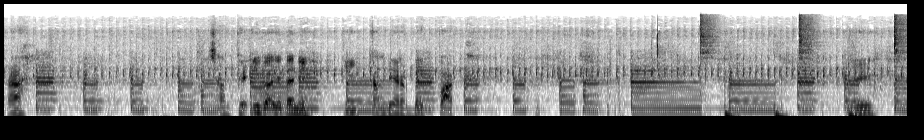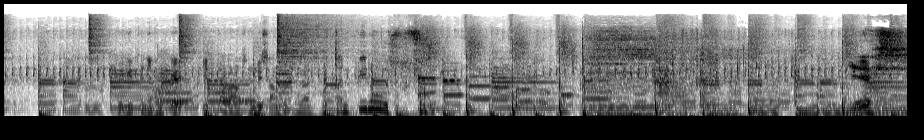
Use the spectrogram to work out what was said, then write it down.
Ah, sampai juga kita nih di Caldera Backpack. Jadi begitu nyampe kita langsung disambut dengan hutan pinus. Yes.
